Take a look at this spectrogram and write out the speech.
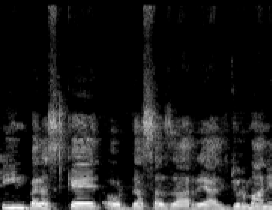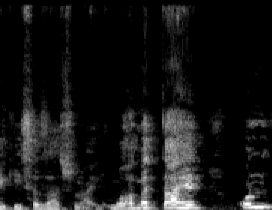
तीन बरस कैद और दस हज़ार रियाल जुर्माने की सजा सुनाई। मोहम्मद ताहिर उन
